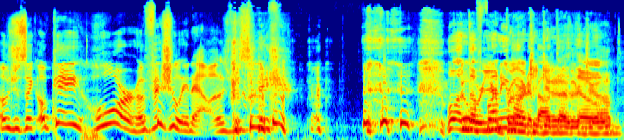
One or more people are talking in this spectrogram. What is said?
I was just like, okay, whore officially now. It's just like, Well, and the funny part about get that, though, job.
